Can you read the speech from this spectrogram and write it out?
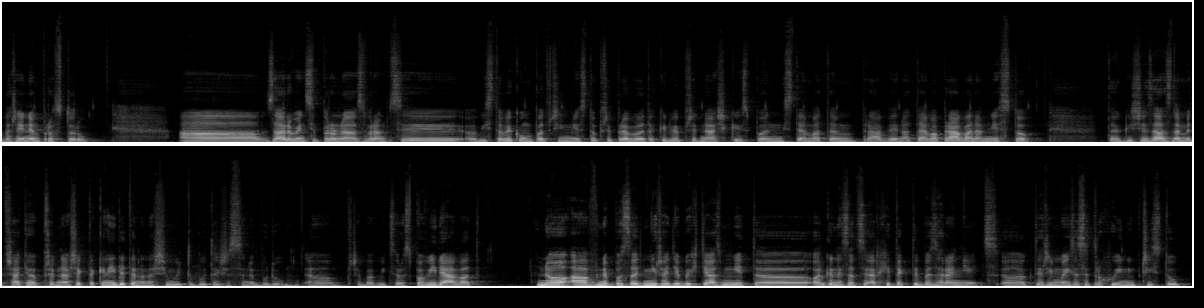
veřejném prostoru. A zároveň si pro nás v rámci výstavy Komu patří město připravili taky dvě přednášky spojené s tématem právě na téma práva na město. Takže záznamy třeba těch přednášek taky nejdete na našem YouTube, takže se nebudu uh, třeba víc rozpovídávat. No a v neposlední řadě bych chtěla zmínit uh, organizaci Architekty bez hranic, kteří mají zase trochu jiný přístup.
